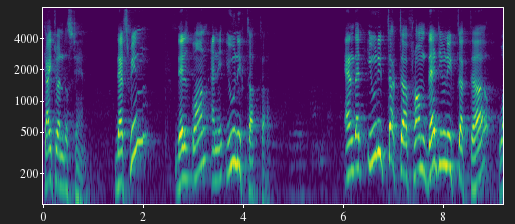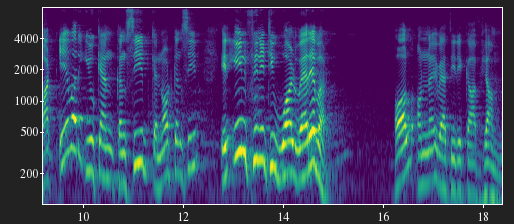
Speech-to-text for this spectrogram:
Try to understand. That's mean there is one and unique tattva. And that unique tattva, from that unique tattva, whatever you can conceive, cannot conceive, in infinity world, wherever, all annaya vyatirikabhyam,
